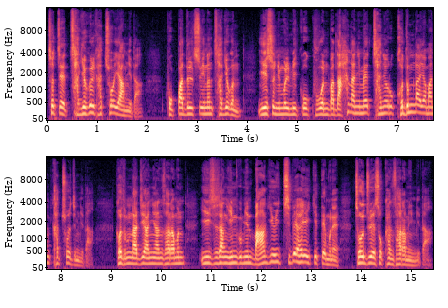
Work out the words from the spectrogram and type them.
첫째, 자격을 갖추어야 합니다. 복 받을 수 있는 자격은 예수님을 믿고 구원받아 하나님의 자녀로 거듭나야만 갖추어집니다. 거듭나지 아니한 사람은 이 세상 임금인 마귀의 지배하에 있기 때문에 저주에 속한 사람입니다.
